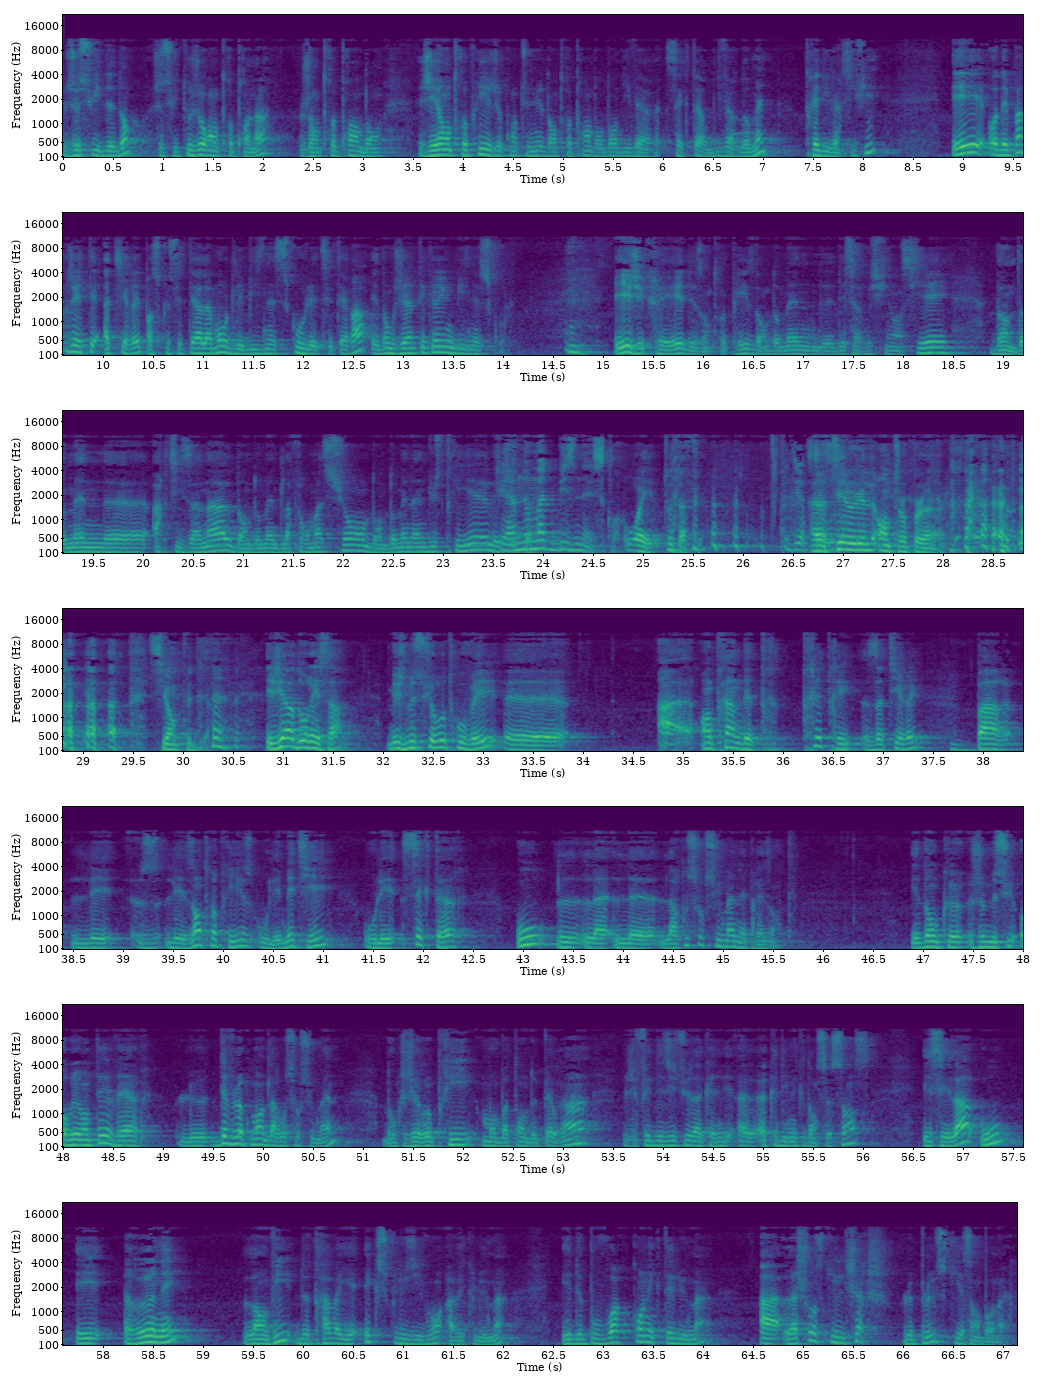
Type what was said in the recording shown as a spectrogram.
Je suis dedans, je suis toujours entrepreneur, j'entreprends dans, j'ai entrepris et je continue d'entreprendre dans divers secteurs, divers domaines, très diversifiés. Et au départ, j'ai été attiré parce que c'était à la mode les business schools, etc. Et donc j'ai intégré une business school. Mm. Et j'ai créé des entreprises dans le domaine des services financiers, dans le domaine euh, artisanal, dans le domaine de la formation, dans le domaine industriel. Tu es un nomade business, quoi. Oui, tout à fait. un serial entrepreneur, si on peut dire. Et j'ai adoré ça, mais je me suis retrouvé euh, en train d'être très, très attiré par les, les, entreprises ou les métiers ou les secteurs où la, la, ressource humaine est présente. Et donc, euh, je me suis orienté vers le développement de la ressource humaine. Donc, j'ai repris mon bâton de pèlerin, j'ai fait des études académiques dans ce sens, et c'est là où est rené l'envie de travailler exclusivement avec l'humain et de pouvoir connecter l'humain à la chose qu'il cherche le plus, qui est son bonheur.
